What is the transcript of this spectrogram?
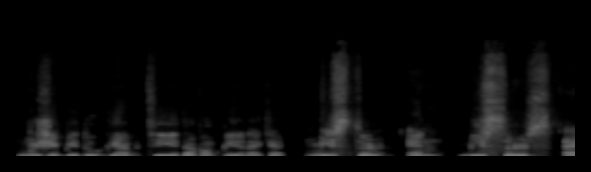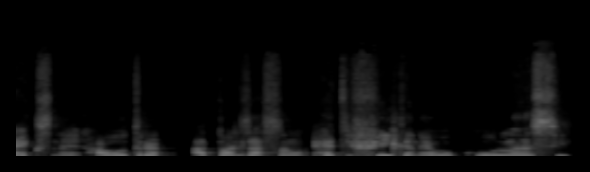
num gibi do Gambit da Vampira, né? Que é Mr. and Mrs. X, né? A outra atualização retifica né, o, o, lance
